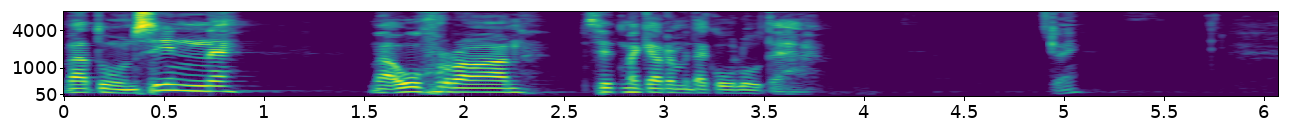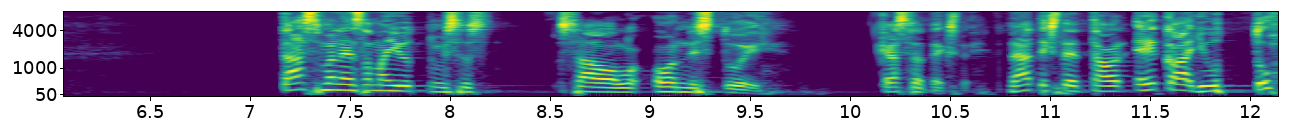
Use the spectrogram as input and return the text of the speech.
mä tuun sinne, mä uhraan, sitten mä kerron mitä kuuluu tehdä. Okay. Täsmälleen sama juttu, missä Saul onnistui Käsitättekö te? Näettekö te, että tämä on eka juttu,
